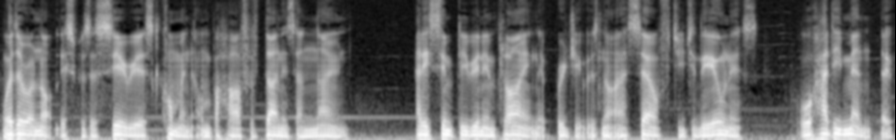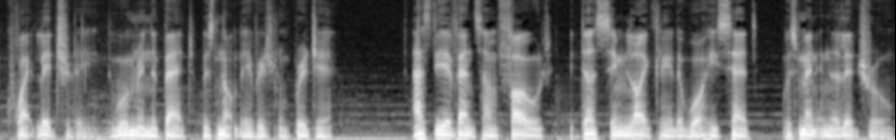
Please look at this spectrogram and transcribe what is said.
Whether or not this was a serious comment on behalf of Dunn is unknown. Had he simply been implying that Bridget was not herself due to the illness, or had he meant that quite literally the woman in the bed was not the original Bridget? As the events unfold, it does seem likely that what he said was meant in the literal.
